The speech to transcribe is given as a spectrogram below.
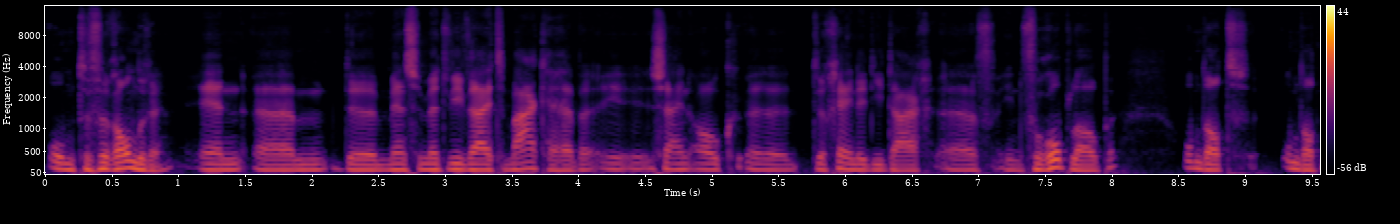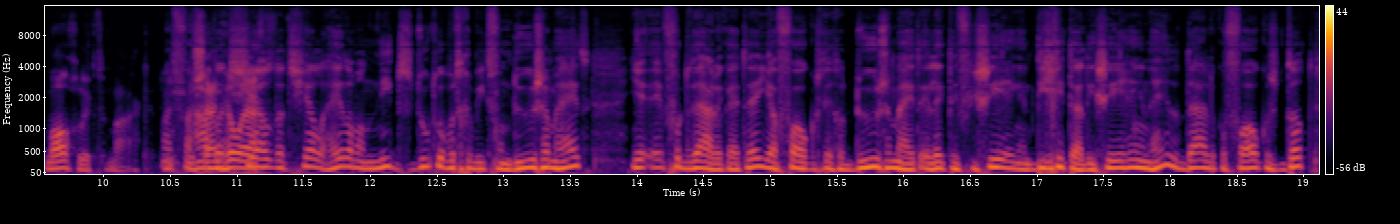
om te veranderen. En um, de mensen met wie wij te maken hebben, zijn ook degene die daarin in voorop lopen. Om dat om dat mogelijk te maken. Maar dus het verhaal dat, Shell, erg... dat Shell helemaal niets doet op het gebied van duurzaamheid. Je, eh, voor de duidelijkheid, hè, jouw focus ligt op duurzaamheid, elektrificering en digitalisering. Een hele duidelijke focus. Dat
